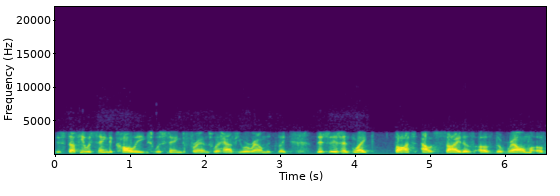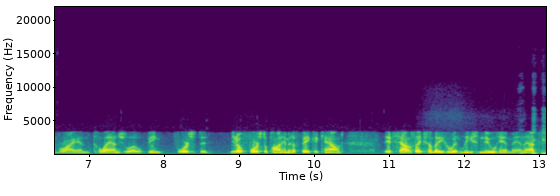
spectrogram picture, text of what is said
The stuff he was saying to colleagues, was saying to friends, what have you, around the like. This isn't like thoughts outside of, of the realm of Bryan Colangelo being forced to, you know, forced upon him in a fake account. It sounds like somebody who at least knew him, and that's,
